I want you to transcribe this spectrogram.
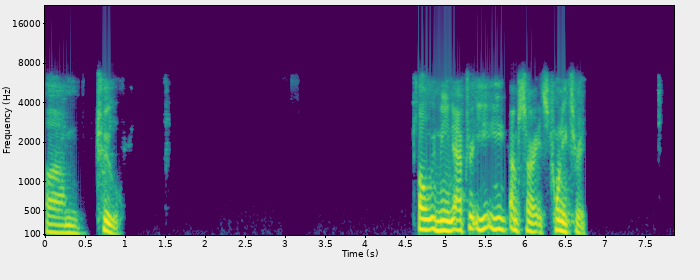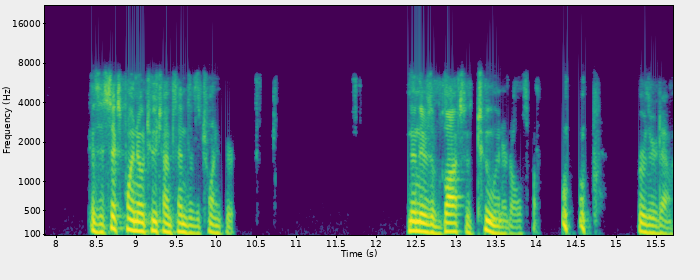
Um, two. Oh, we mean after EE? I'm sorry, it's 23. Because it's 6.02 times 10 to the 23rd. Then there's a box with two in it also, further down.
